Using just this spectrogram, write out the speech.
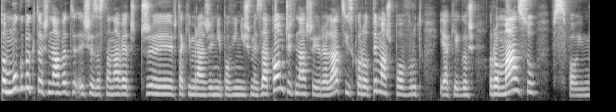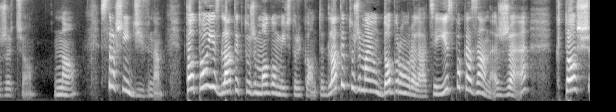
to mógłby ktoś nawet się zastanawiać, czy w takim razie nie powinniśmy zakończyć naszej relacji, skoro ty masz powrót jakiegoś romansu w swoim życiu. No, strasznie dziwne. To, to jest dla tych, którzy mogą mieć trójkąty. Dla tych, którzy mają dobrą relację, jest pokazane, że ktoś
